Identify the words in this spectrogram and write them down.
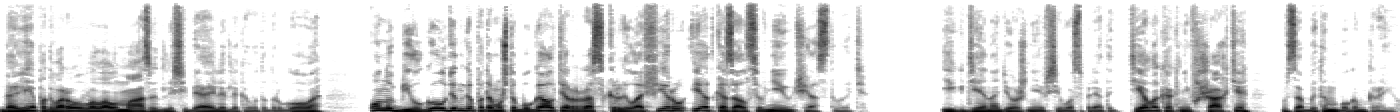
Даве подворовывал алмазы для себя или для кого-то другого. Он убил Голдинга, потому что бухгалтер раскрыл аферу и отказался в ней участвовать. И где надежнее всего спрятать тело, как не в шахте, в забытом богом краю?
